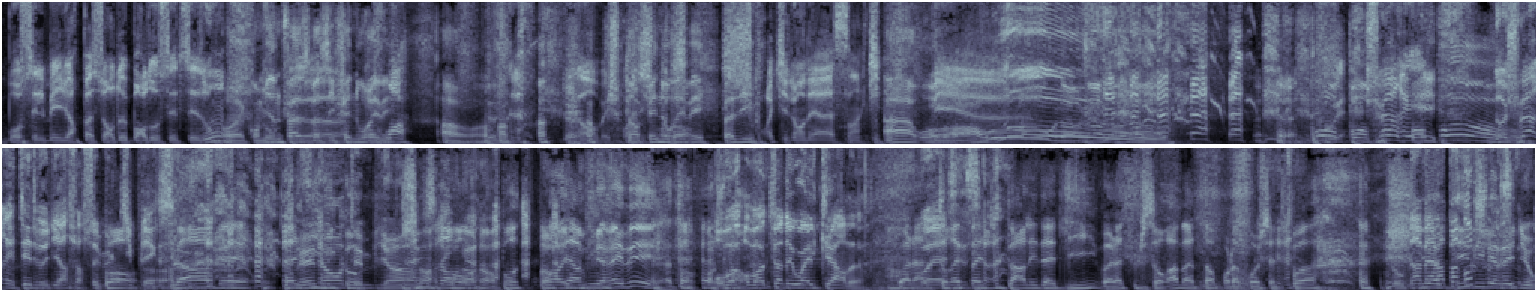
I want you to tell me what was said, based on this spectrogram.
Bon, c'est le meilleur passeur de Bordeaux cette saison. Ouais, combien Donc, de passes euh, Vas-y, fais-nous rêver. Ah, oh. Non, mais je crois fais-nous rêver. Vas-y. Je crois qu'il en est à 5. Ah, Mais, oh, euh, oh, non, non, non, non. je, vais arrêter, non, je vais arrêter de venir sur ce Bon, multiplex. Non, mais Mais non, t'aimes bien. Juste Non, pour, non. pour- pour Oh, il nous fait rêver. Attends, On va, on va te faire des wildcards. Voilà, Ouais, t'aurais pas ça. dû parler d'Adli. Voilà, tu le sauras maintenant pour la prochaine fois. Donc, Non, mais alors, par contre, il je- est je- réunion.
